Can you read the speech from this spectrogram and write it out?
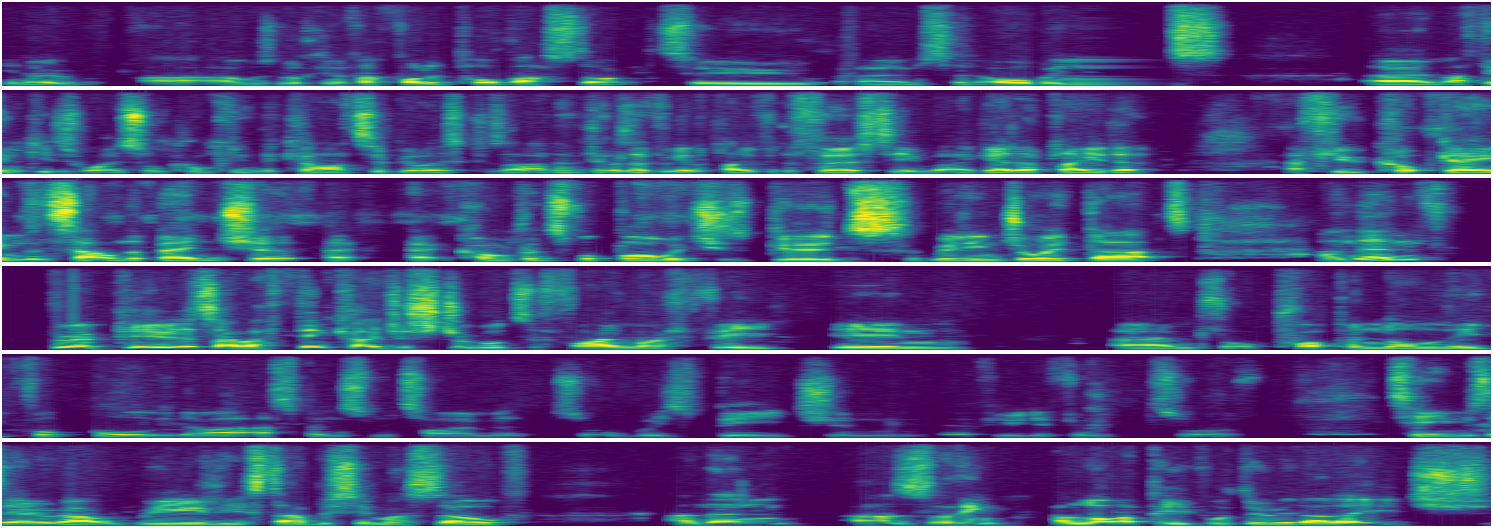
you know, I, I was looking if I followed Paul Bastock to um, St Albans. Um, I think he just wanted some company in the car, to be honest, because I don't think I was ever going to play for the first team. But again, I played a, a few cup games and sat on the bench at, at, at, conference football, which is good. Really enjoyed that. And then for a period of time, I think I just struggled to find my feet in um, sort of proper non-league football. You know, I, I, spent some time at sort of Wisbech and a few different sort of teams there without really establishing myself. And then, as I think a lot of people do at that age,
